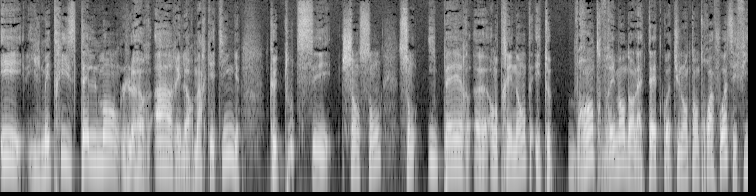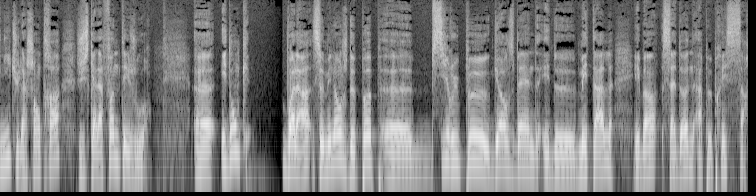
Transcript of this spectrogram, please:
et ils maîtrisent tellement leur art et leur marketing que toutes ces chansons sont hyper euh, entraînantes et te rentrent vraiment dans la tête quoi. Tu l'entends trois fois, c'est fini, tu la chanteras jusqu'à la fin de tes jours. Euh, et donc voilà, ce mélange de pop euh, sirupeux, girls band et de métal, eh ben ça donne à peu près ça.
